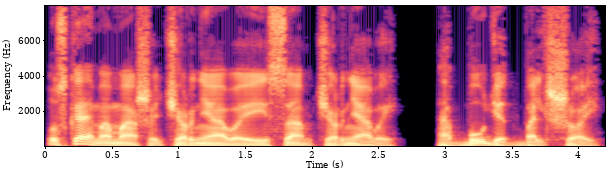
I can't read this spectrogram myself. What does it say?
Пускай мамаша чернявая и сам чернявый, а будет большой.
